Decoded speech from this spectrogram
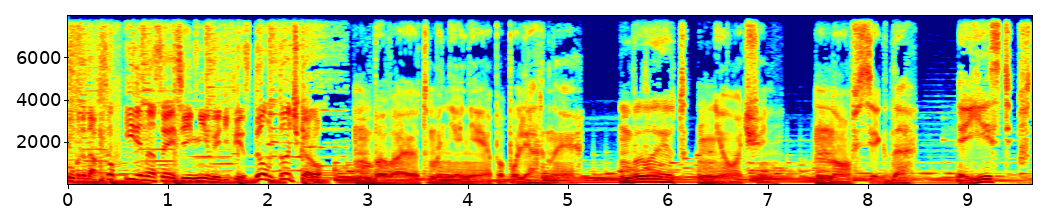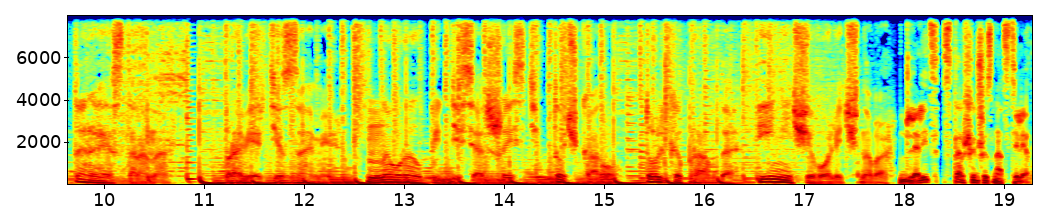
у продавцов или на сайте милый-дом.ру. Бывают мнения популярные, бывают не очень. Но всегда есть вторая сторона. Проверьте сами на урал56.ру. Только правда и ничего личного. Для лиц старше 16 лет.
